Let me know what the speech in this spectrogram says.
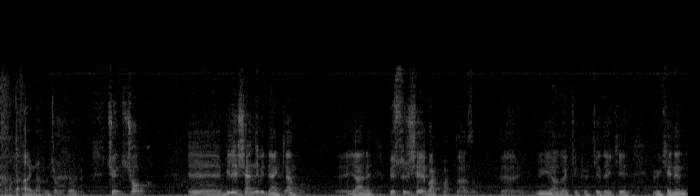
Aynen. Bu Çok zor bir. Çünkü çok e, bileşenli bir denklem bu. E, yani bir sürü şeye bakmak lazım. E, dünyadaki, Türkiye'deki, ülkenin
